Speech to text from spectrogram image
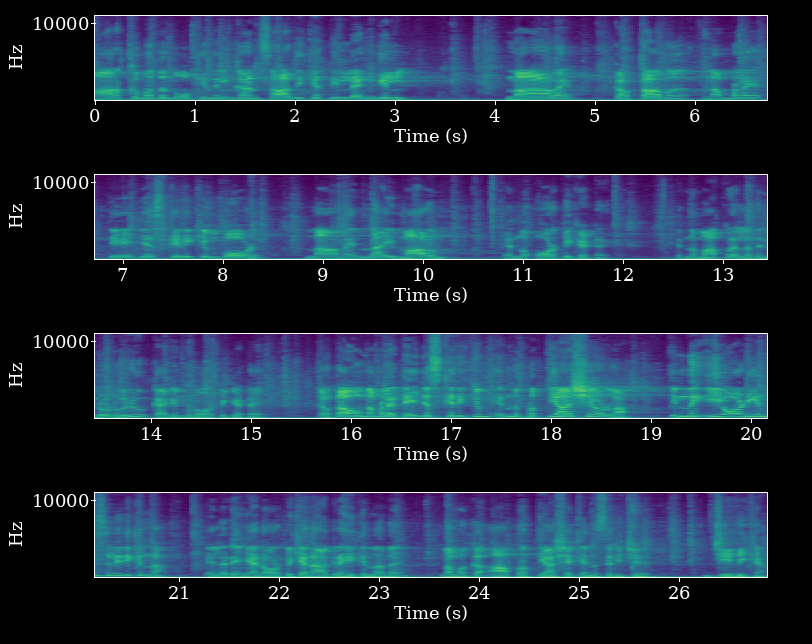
ആർക്കും അത് നോക്കി നിൽക്കാൻ സാധിക്കത്തില്ലെങ്കിൽ നാളെ കർത്താവ് നമ്മളെ തേജസ്കരിക്കുമ്പോൾ നാം എന്തായി മാറും എന്ന് ഓർപ്പിക്കട്ടെ. എന്ന് മാത്രമല്ല അതിന്റെ ഒരു കാര്യം കൂടെ ഓർപ്പിക്കട്ടെ. കർത്താവ് നമ്മളെ തേജസ്കരിക്കും എന്ന് പ്രത്യാശയുള്ള ഇന്ന് ഈ ഓഡിയൻസിലിരിക്കുന്ന എല്ലാവരെയും ഞാൻ ഓർപ്പിക്കാൻ ആഗ്രഹിക്കുന്നത് നമുക്ക് ആ പ്രത്യാശയ്ക്കനുസരിച്ച് ജീവിക്കാം.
